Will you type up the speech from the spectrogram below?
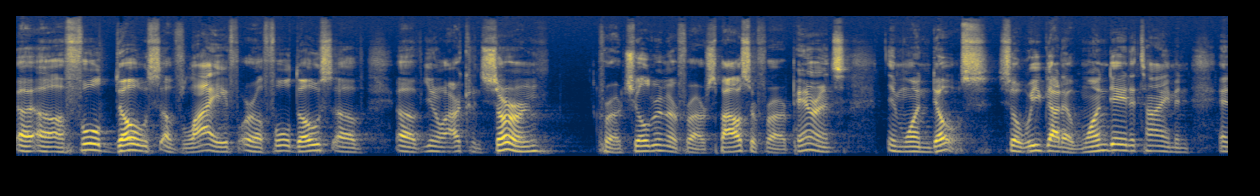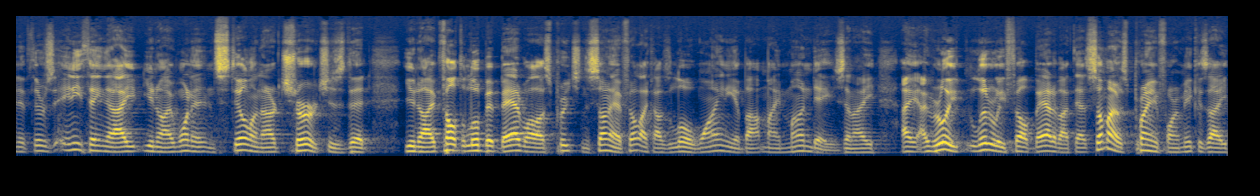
a, a, full dose of life or a full dose of, of you know our concern for our children or for our spouse or for our parents in one dose. So we've got a one day at a time. And, and if there's anything that I, you know, I want to instill in our church is that, you know, I felt a little bit bad while I was preaching Sunday. I felt like I was a little whiny about my Mondays. And I, I, I really literally felt bad about that. Somebody was praying for me because I,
